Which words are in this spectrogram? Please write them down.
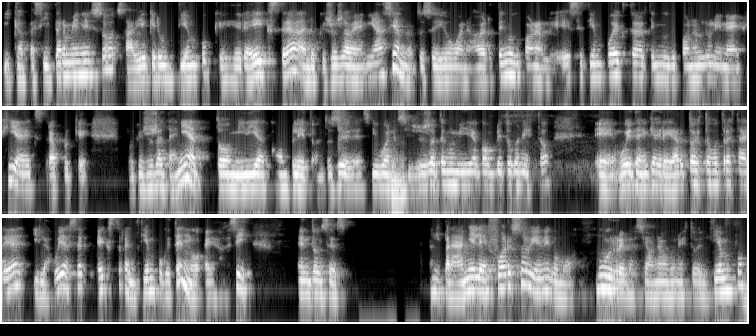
y capacitarme en eso, sabía que era un tiempo que era extra a lo que yo ya venía haciendo. Entonces digo, bueno, a ver, tengo que ponerle ese tiempo extra, tengo que ponerle una energía extra porque, porque yo ya tenía todo mi día completo. Entonces decir, bueno, si yo ya tengo mi día completo con esto, eh, voy a tener que agregar todas estas otras tareas y las voy a hacer extra el tiempo que tengo. Es así. Entonces, para mí el esfuerzo viene como muy relacionado con esto del tiempo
